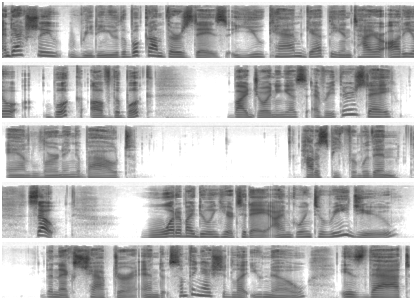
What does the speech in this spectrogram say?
and actually reading you the book on Thursdays. You can get the entire audio book of the book by joining us every Thursday and learning about how to speak from within. So, what am I doing here today? I'm going to read you the next chapter. And something I should let you know is that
